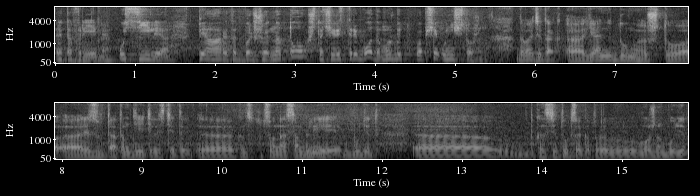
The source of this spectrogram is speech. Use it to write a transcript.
это время, усилия, пиар этот большой на то, что через три года может быть вообще уничтожено? Давайте так. э, Я не думаю, что э, результатом деятельности этой э, Конституционной Ассамблеи будет э, Конституция, которую можно будет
